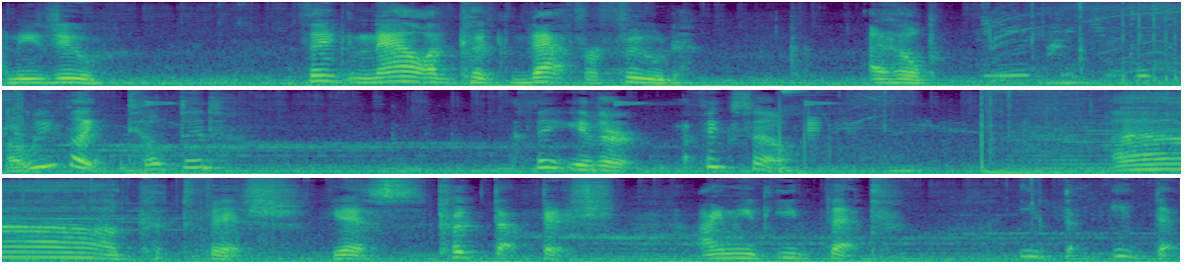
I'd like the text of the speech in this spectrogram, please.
I need you. Think now I can cook that for food. I hope. Are we like tilted? I think either. I think so. Ah, cooked fish. Yes, cook that fish. I need to eat that. Eat that. Eat that.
